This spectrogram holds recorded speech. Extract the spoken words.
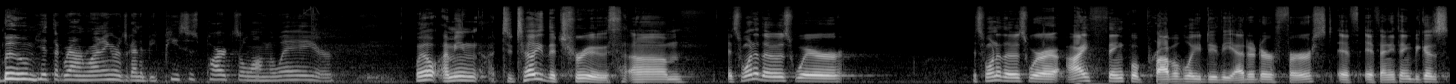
boom, hit the ground running, or is it going to be pieces, parts along the way, or? Well, I mean, to tell you the truth, um, it's one of those where it's one of those where I think we'll probably do the editor first, if, if anything, because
